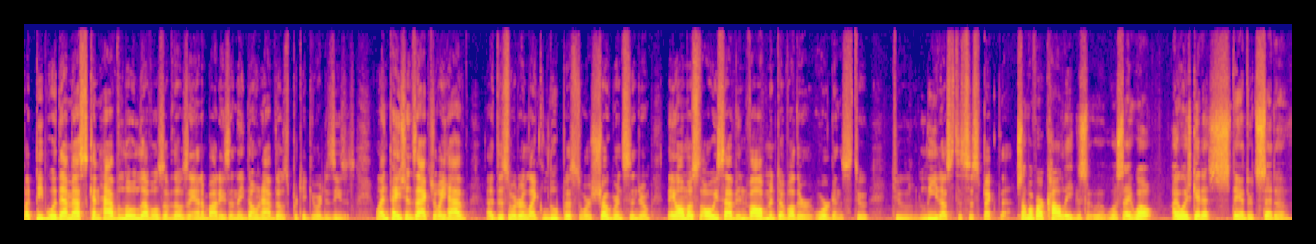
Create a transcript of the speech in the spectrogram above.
but people with MS can have low levels of those antibodies and they don't have those particular diseases. When patients actually have a disorder like lupus or Sjogren's syndrome, they almost always have involvement of other organs to, to lead us to suspect that. Some of our colleagues will say, well, I always get a standard set of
